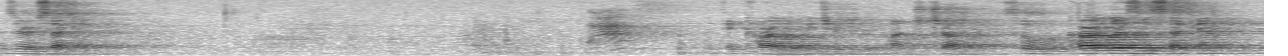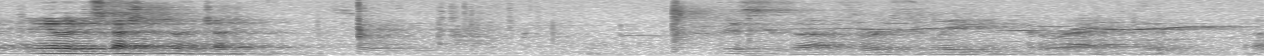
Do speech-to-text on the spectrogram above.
Is there a second? I think Carla beat you to the punch, Chuck. So Carla is the second. Any other discussion? Go ahead, Chuck. This is our first reading, correct? Uh,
